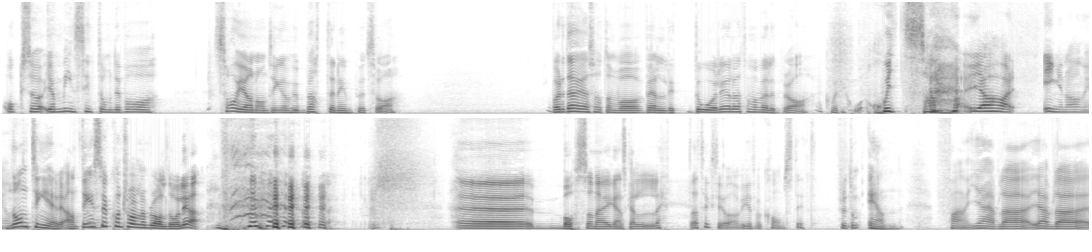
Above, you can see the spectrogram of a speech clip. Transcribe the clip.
Också, jag minns inte om det var, sa jag någonting om hur button inputs var? Var det där jag sa att de var väldigt dåliga eller att de var väldigt bra? Jag kommer inte ihåg. Skitsamma! Jag har ingen aning om Någonting är det. Antingen så är kontrollerna bra eller dåliga. eh, bossarna är ganska lätta tyckte jag, vilket var konstigt. Förutom en. Fan, jävla, jävla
